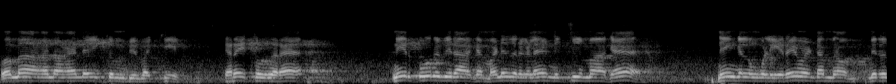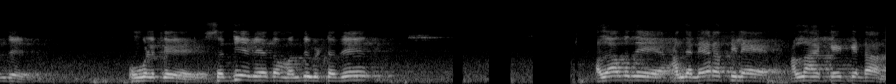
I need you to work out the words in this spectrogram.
وما أنا عليكم بوكيل இறை தூதர நீர் கூறுவீராக மனிதர்களே நிச்சயமாக நீங்கள் உங்கள் இறைவனிடம் இருந்து உங்களுக்கு சத்திய வேதம் வந்துவிட்டது. அதாவது அந்த நேரத்திலே அல்லாஹ் கேட்கின்றான்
